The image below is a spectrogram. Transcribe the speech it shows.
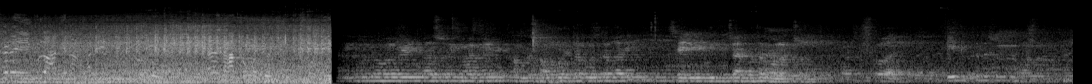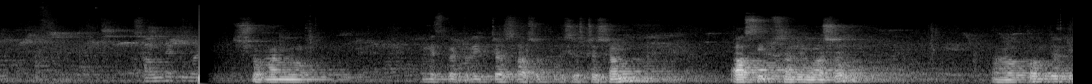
এখানে এইগুলো আগে না সম্মানীয় inspector incharge police station, Asif Sani মহাশয় অত্যন্ত একটি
